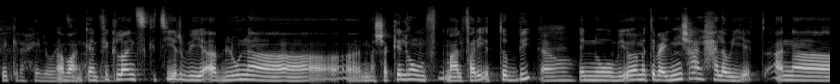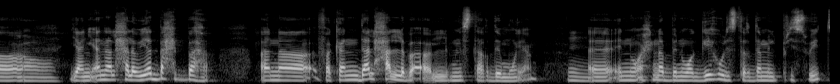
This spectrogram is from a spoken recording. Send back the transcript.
فكرة حلوة طبعا. كان في clients كتير بيقابلونا مشاكلهم في- مع الفريق الطبي آه. إنه بيقولوا ما تبعدنيش عن الحلويات أنا آه. يعني أنا الحلويات بحبها أنا فكان ده الحل بقى اللي بنستخدمه يعني آه إنه إحنا بنوجهه لاستخدام ال Pre Sweet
